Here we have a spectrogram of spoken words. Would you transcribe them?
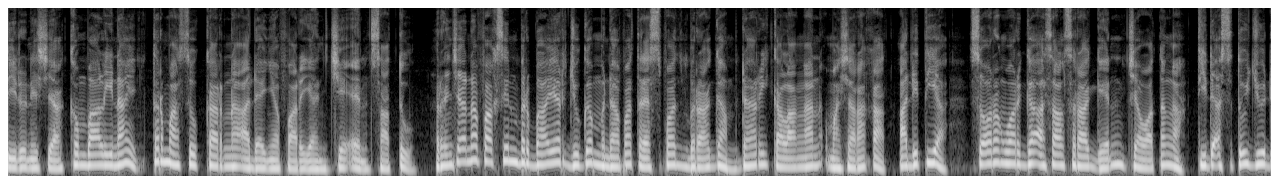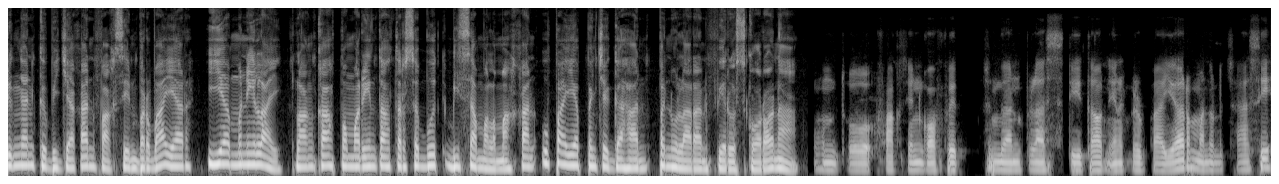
di Indonesia kembali naik, termasuk karena adanya varian JN1. Rencana vaksin berbayar juga mendapat respons beragam dari kalangan masyarakat. Aditya, seorang warga asal Seragen, Jawa Tengah, tidak setuju dengan kebijakan vaksin berbayar. Ia menilai langkah pemerintah tersebut bisa melemahkan upaya pencegahan penularan virus corona. Untuk vaksin COVID 19 di tahun yang berbayar menurut saya sih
